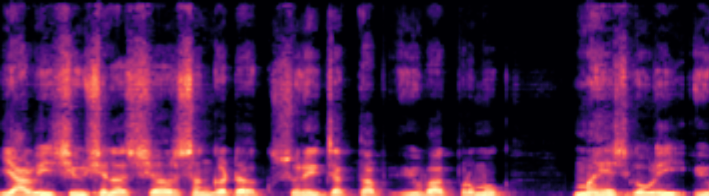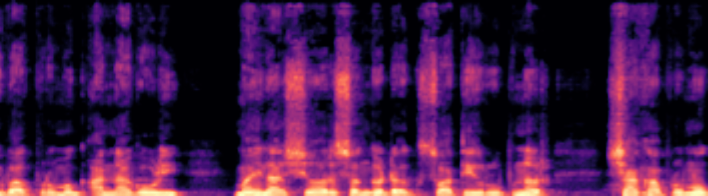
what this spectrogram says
यावेळी शिवसेना शहर संघटक सुरेश जगताप विभाग प्रमुख महेश गवळी विभाग प्रमुख अण्णा गवळी महिला शहर संघटक स्वाती रुपनर शाखा प्रमुख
